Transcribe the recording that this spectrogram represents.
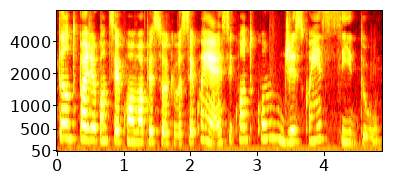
Tanto pode acontecer com uma pessoa que você conhece quanto com um desconhecido.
